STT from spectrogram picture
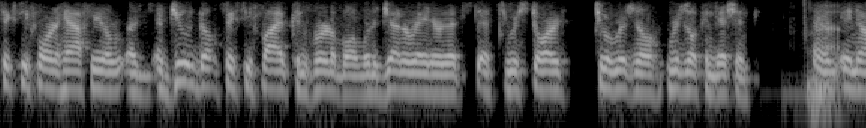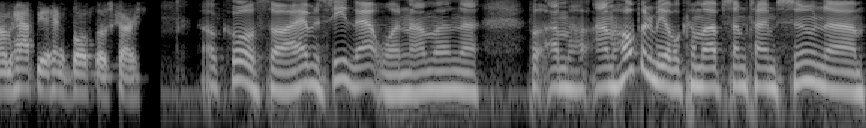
64 and a half, you know, a, a June built 65 convertible with a generator that's, that's restored to original original condition. And you know, I'm happy to have both those cars. Oh, cool! So I haven't seen that one. I'm gonna, I'm I'm hoping to be able to come up sometime soon. Um,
